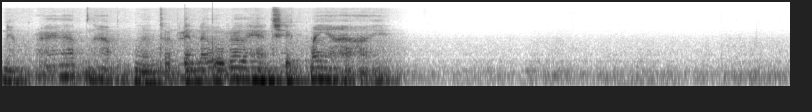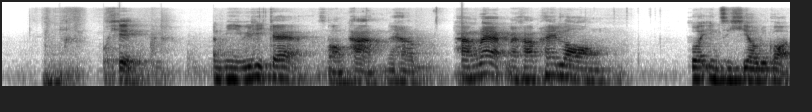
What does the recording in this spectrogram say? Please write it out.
เนี่ยแป๊บนะครับ เหมือนจะเป็น error handshake ไม่หาย โอเค มันมีวิธีแก้สองทางนะครับ ทางแรกนะครับให้ลองตัว insecure ดูก่อน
